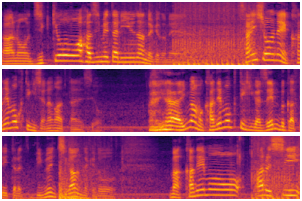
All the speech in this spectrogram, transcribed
あの、実況を始めた理由なんだけどね、最初はね、金目的じゃなかったんですよ。いや、今も金目的が全部かって言ったら微妙に違うんだけど、まあ、金もあるし、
